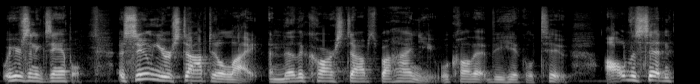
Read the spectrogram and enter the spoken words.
Well, here's an example. Assume you're stopped at a light. Another car stops behind you. We'll call that vehicle two. All of a sudden,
